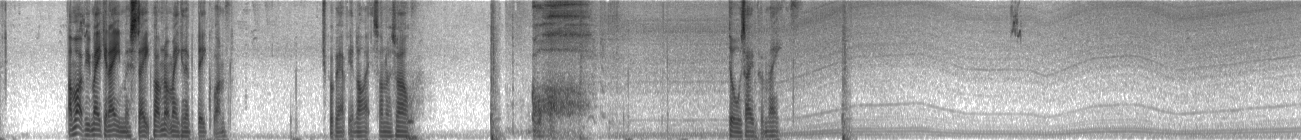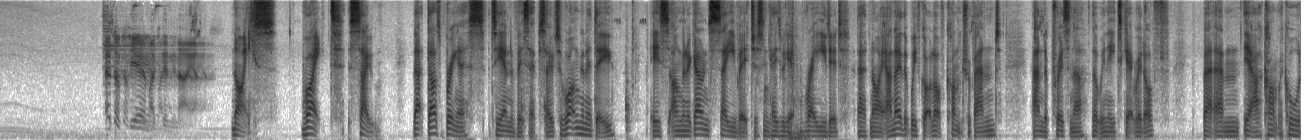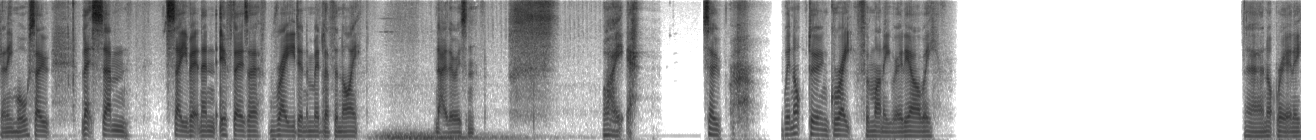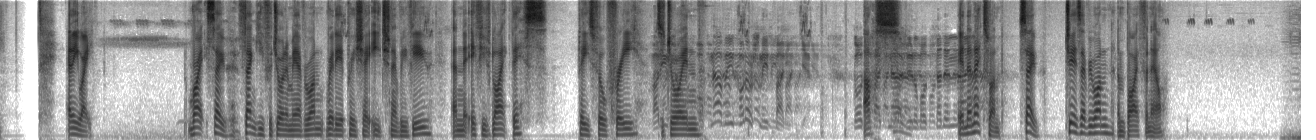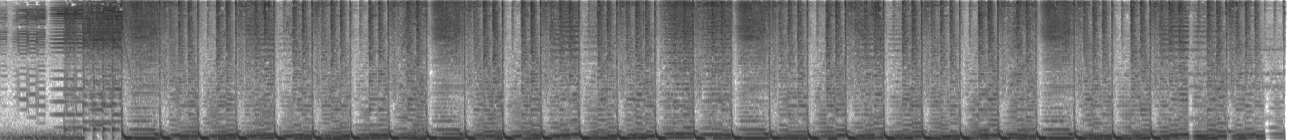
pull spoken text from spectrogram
I might be making a mistake, but I'm not making a big one probably have your lights on as well. Oh. Doors open, mate. Nice. Right, so that does bring us to the end of this episode. So what I'm going to do is I'm going to go and save it just in case we get raided at night. I know that we've got a lot of contraband and a prisoner that we need to get rid of. But um, yeah, I can't record anymore. So let's um, save it and then if there's a raid in the middle of the night. No, there isn't. Right. So we're not doing great for money, really, are we? Uh, not really. Anyway. Right, so thank you for joining me, everyone. Really appreciate each and every view. And if you've liked this, please feel free to join. Us in the next one. So, cheers, everyone, and bye for now.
